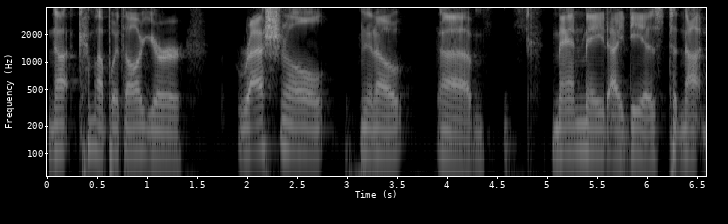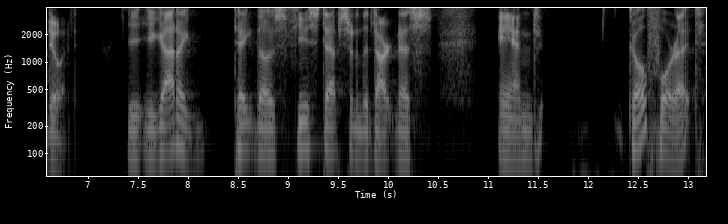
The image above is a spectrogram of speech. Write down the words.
not come up with all your rational, you know, um, man-made ideas to not do it. You, you got to take those few steps into the darkness and go for it,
